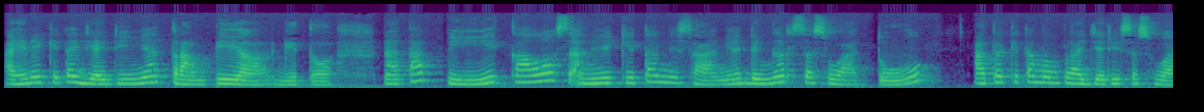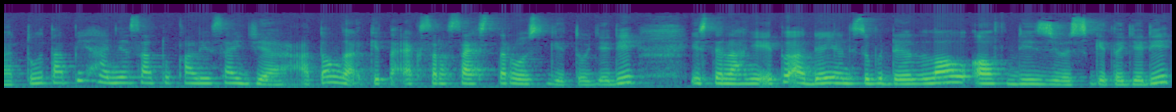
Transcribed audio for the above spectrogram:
akhirnya kita jadinya terampil gitu. Nah, tapi kalau seandainya kita misalnya dengar sesuatu atau kita mempelajari sesuatu tapi hanya satu kali saja atau enggak kita exercise terus gitu jadi istilahnya itu ada yang disebut dengan law of disease gitu jadi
